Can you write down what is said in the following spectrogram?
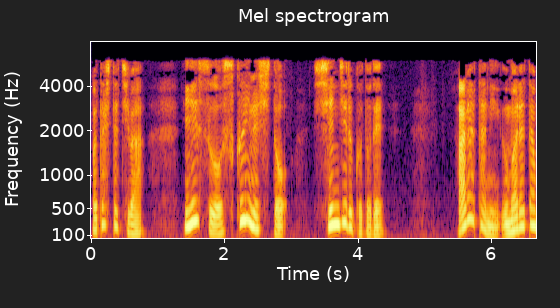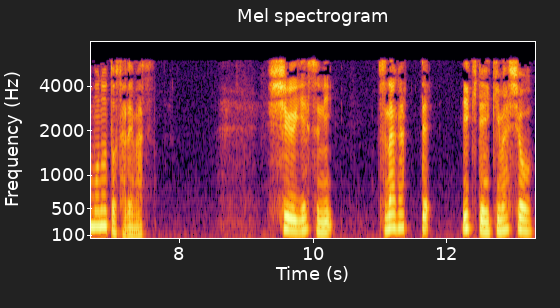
私たちは、イエスを救い主と信じることで、新たに生まれたものとされます。主イエスにつながって生きていきましょう。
